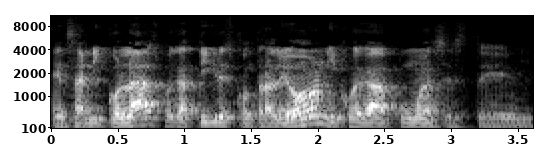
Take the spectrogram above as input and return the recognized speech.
en San Nicolás, juega Tigres contra León y juega Pumas este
